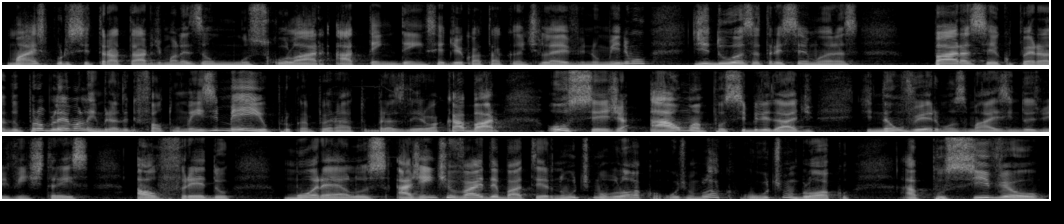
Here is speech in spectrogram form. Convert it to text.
mas por se tratar tratar de uma lesão muscular, a tendência é de que o atacante leve no mínimo de duas a três semanas para se recuperar do problema. Lembrando que falta um mês e meio para o Campeonato Brasileiro acabar, ou seja, há uma possibilidade de não vermos mais em 2023 Alfredo Morelos. A gente vai debater no último bloco, último bloco, o último bloco, a possível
